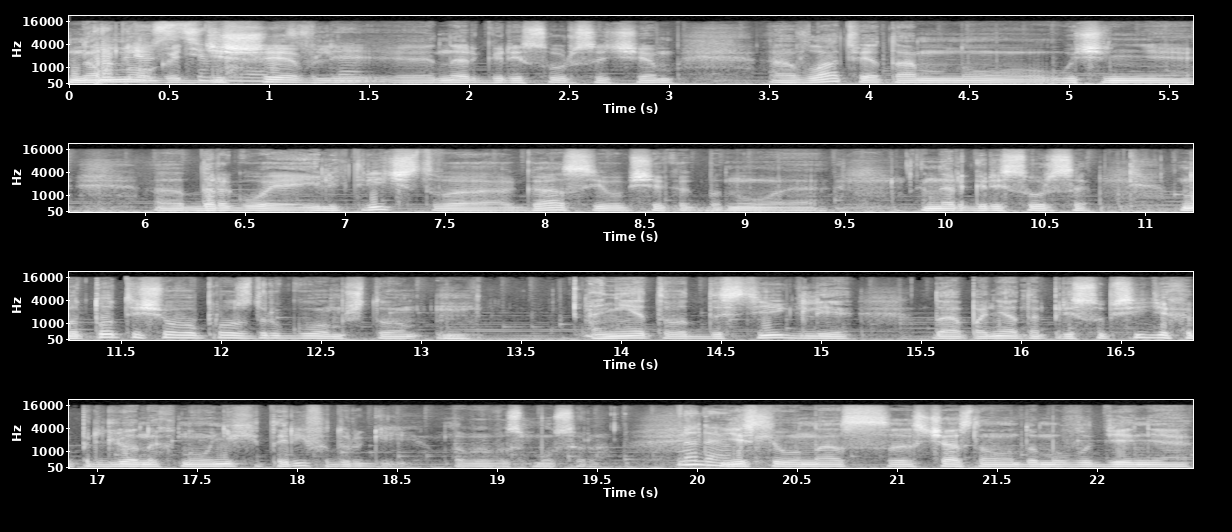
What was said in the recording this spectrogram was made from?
намного дешевле да. энергоресурсы, чем э, в Латвии. А там, ну, очень э, дорогое электричество, газ и вообще, как бы, ну, энергоресурсы. Но тут еще вопрос в другом, что они этого достигли, да, понятно, при субсидиях определенных, но у них и тарифы другие на вывоз мусора. Ну, да. Если у нас с частного домовладения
